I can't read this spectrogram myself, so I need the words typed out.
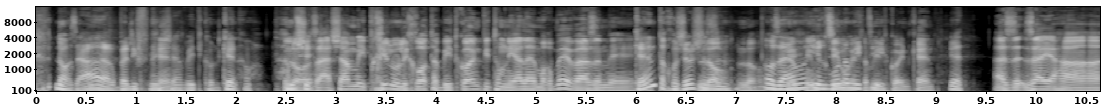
לא, זה היה הרבה לפני כן. שהיה ביטקוין, כן, אבל לא, תמשיך. זה היה שם התחילו לכרות את הביטקוין, פתאום נהיה להם הרבה, ואז הם... אה, כן, אתה חושב שזה... לא, לא. לא, זה היה המציאו ארגון את אמיתי. הביטקוין, כן. כן. אז זה- היה, אה,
